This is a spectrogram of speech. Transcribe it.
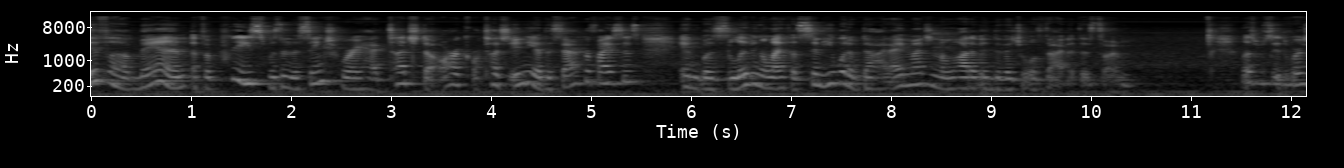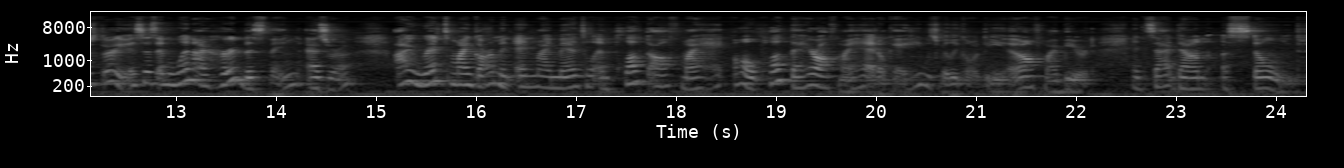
if a man, if a priest was in the sanctuary, had touched the ark or touched any of the sacrifices, and was living a life of sin, he would have died. I imagine a lot of individuals died at this time. Let's proceed to verse 3. It says, And when I heard this thing, Ezra, I rent my garment and my mantle and plucked off my oh, plucked the hair off my head. Okay, he was really going to eat off my beard and sat down astoned.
